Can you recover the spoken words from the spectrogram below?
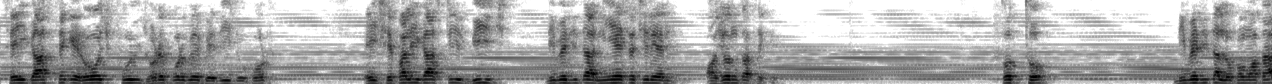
সেই গাছ থেকে রোজ ফুল ঝরে পড়বে বেদির উপর। এই শেফালি গাছটির বীজ নিবেদিতা নিয়ে এসেছিলেন অজন্তা থেকে। তথ্য, নিবেদিতা লোকমাতা,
